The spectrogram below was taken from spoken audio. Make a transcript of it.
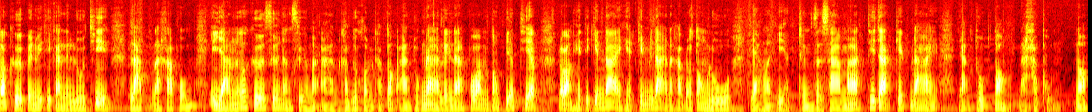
ก็คือเป็นวิธีการเรียนรู้ที่รัดนะครับผมอีกอย่างหนึงก็คือซื้อหนังสือมาอ่านครับทุกคนครับต้องอ่านทุกหน้าเลยนะเพราะว่ามันต้องเปรียบเทียบระหว่างเห็ดที่กินได้เห็ดกินไม่ได้นะครับเราต้องรู้อย่างละเอียดถึงจะสามารถที่จะเก็บได้อย่างถูกต้องนะครับผมเนาะ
